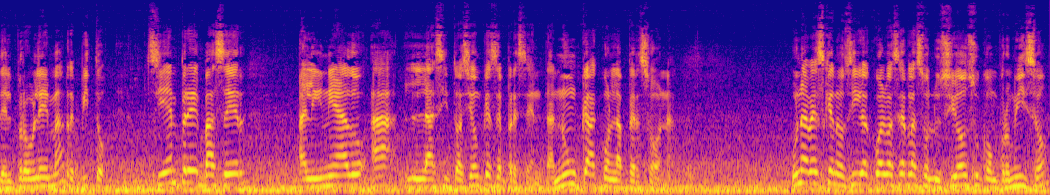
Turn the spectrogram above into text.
del problema, repito, siempre va a ser alineado a la situación que se presenta, nunca con la persona. Una vez que nos diga cuál va a ser la solución, su compromiso,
